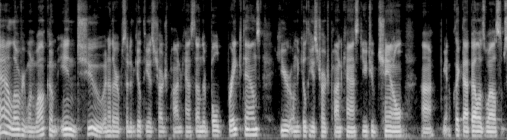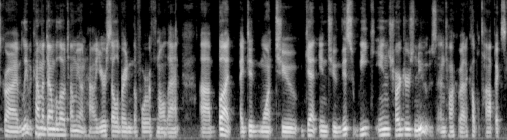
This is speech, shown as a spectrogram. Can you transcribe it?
Hello, everyone. Welcome into another episode of the Guilty as Charged podcast. Another Bolt Breakdowns here on the Guilty as Charged podcast YouTube channel. Uh, you know, click that bell as well. Subscribe. Leave a comment down below. Tell me on how you're celebrating the fourth and all that. Uh, but I did want to get into this week in Chargers news and talk about a couple topics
